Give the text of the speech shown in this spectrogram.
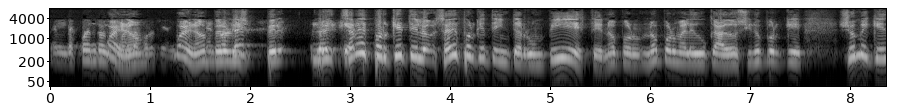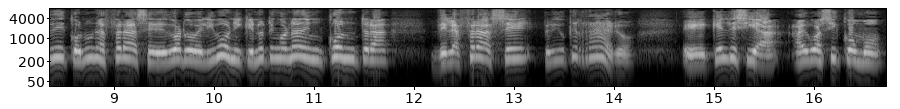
el descuento del bueno, 50%. Bueno, pero, pero ¿Sabes por qué te lo, sabes por qué te interrumpí este, no por no por maleducado, sino porque yo me quedé con una frase de Eduardo Beliboni que no tengo nada en contra de la frase, pero digo qué raro. Eh, que él decía algo así como,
